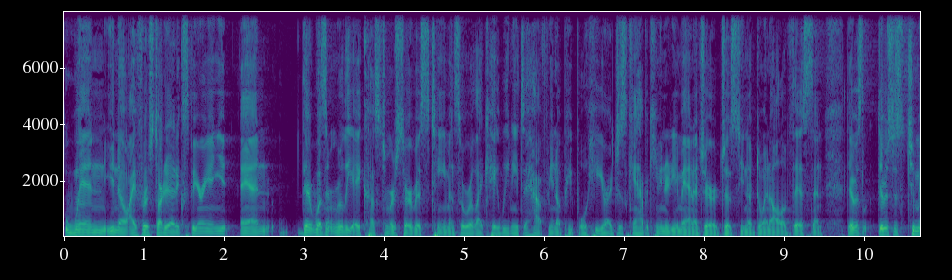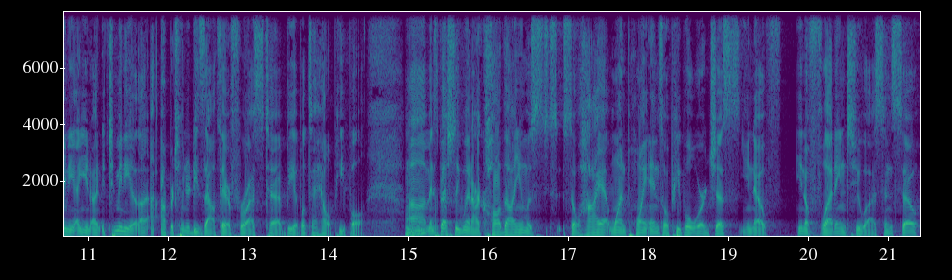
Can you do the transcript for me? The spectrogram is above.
when you know I first started at Experian and there wasn't really a customer service team, and so we're like, hey, we need to have you know people here. I just can't have a community manager just you know doing all of this, and there was there was just too many you know too many uh, opportunities out there for us to be able to help people, mm-hmm. um, especially when our call volume was so high at one point, and so people were just you know f- you know flooding to us, and so.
